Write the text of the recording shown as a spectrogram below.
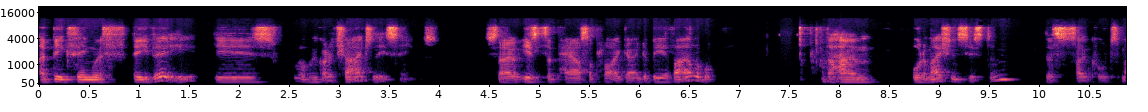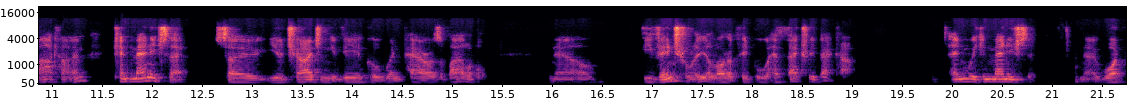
a big thing with EV is, well, we've got to charge these things. So is the power supply going to be available? The home automation system, the so-called smart home, can manage that. So you're charging your vehicle when power is available. Now, eventually, a lot of people will have battery backup, and we can manage that. You know what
